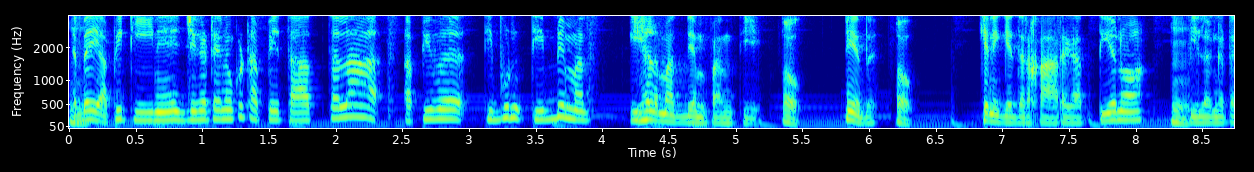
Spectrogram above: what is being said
හැබැයි අපි ටීනේජ්ජකට එනකොට අපේ තාත්තලා අපිව තිබුණ තිබ්බෙ මත් ඉහල මධ්‍යම් පන්තියේ. ඔව්. නේද? ඔව්. කෙනෙ ගෙදර කාරගත් තියෙනවා. ඊළඟට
